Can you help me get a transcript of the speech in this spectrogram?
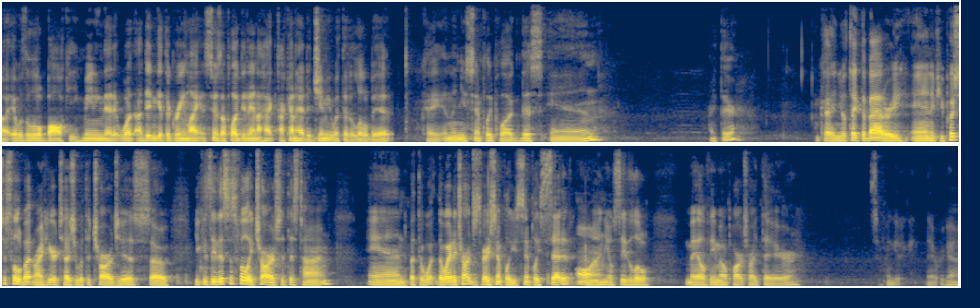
uh, it was a little bulky, meaning that it was I didn't get the green light. As soon as I plugged it in, I, had, I kind of had to jimmy with it a little bit. Okay, and then you simply plug this in right there. Okay, and you'll take the battery, and if you push this little button right here, it tells you what the charge is. So you can see this is fully charged at this time. And but the the way to charge is very simple. You simply set it on. You'll see the little male female parts right there. Let's see if we can get it. There we go.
